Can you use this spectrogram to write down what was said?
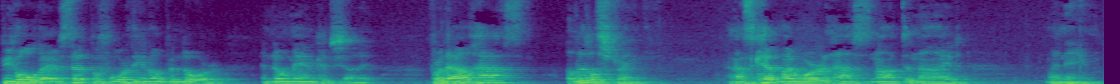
Behold, I have set before thee an open door, and no man can shut it. For thou hast a little strength, and hast kept my word, and hast not denied my name.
